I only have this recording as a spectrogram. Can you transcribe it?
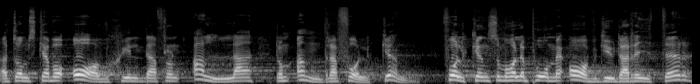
att de ska vara avskilda från alla de andra folken. Folken som håller på med avgudariter,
